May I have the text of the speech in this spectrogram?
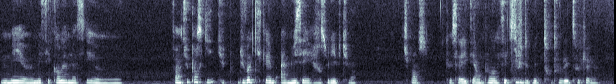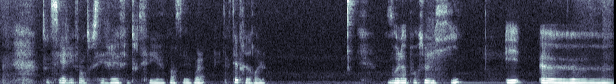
Mais, euh, mais c'est quand même assez. Enfin, tu penses qu'il. Tu, tu, vois qu'il s'est quand même amusé à écrire ce livre, tu vois. Je pense que ça a été un peu un de ses kiffs de mettre tous les trucs. toutes ces rêves, enfin, tous ces rêves et toutes. Enfin, voilà. C'était très drôle. Voilà pour celui-ci. Et, euh,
